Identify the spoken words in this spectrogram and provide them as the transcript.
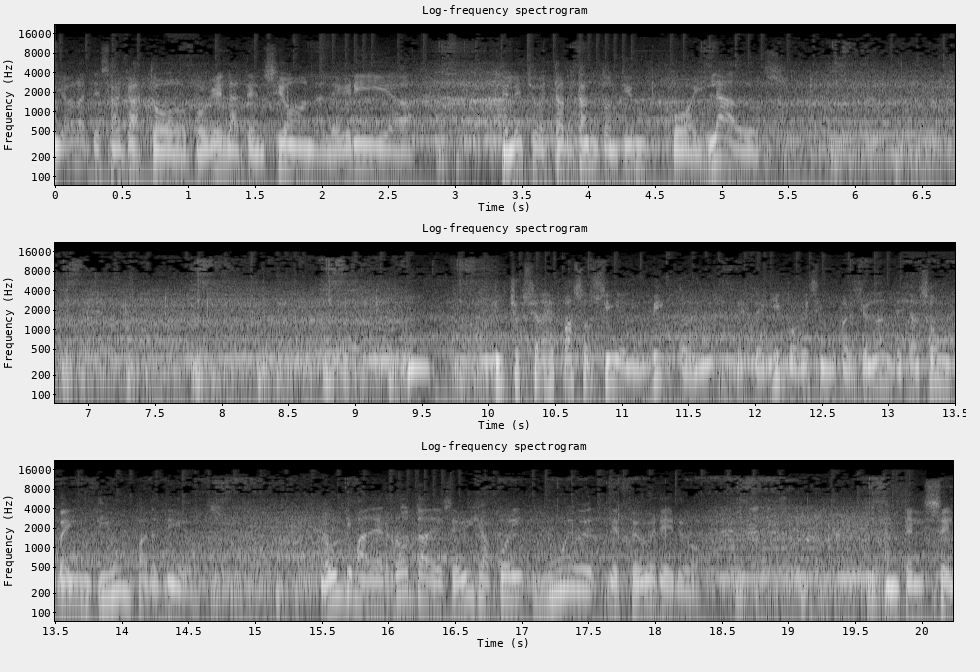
Y ahora te sacás todo, porque es la tensión, la alegría, el hecho de estar tanto tiempo aislados. Dicho sea de paso, sigue el invicto de este equipo, que es impresionante. Ya son 21 partidos. La última derrota de Sevilla fue el 9 de febrero ante el Celta.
